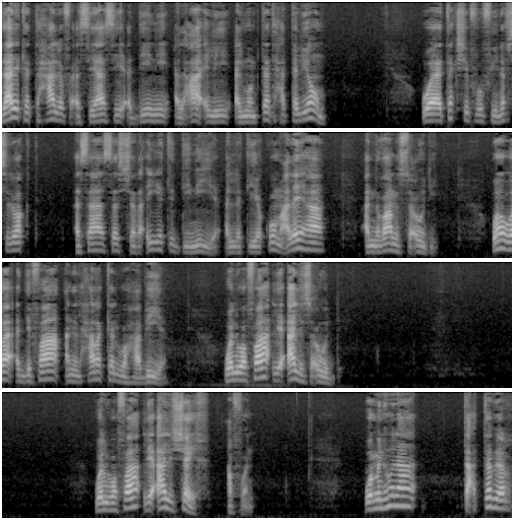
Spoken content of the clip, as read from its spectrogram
ذلك التحالف السياسي الديني العائلي الممتد حتى اليوم وتكشف في نفس الوقت أساس الشرعية الدينية التي يقوم عليها النظام السعودي وهو الدفاع عن الحركة الوهابية والوفاء لآل سعود والوفاء لآل الشيخ عفوا. ومن هنا تعتبر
